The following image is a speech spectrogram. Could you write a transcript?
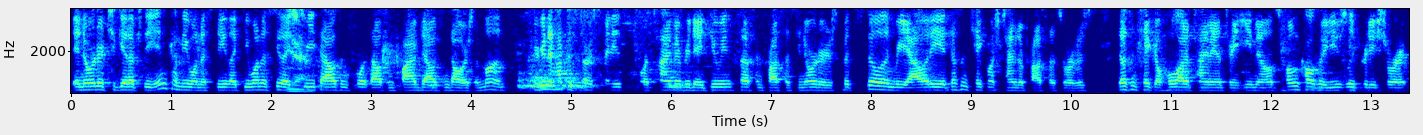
in order to get up to the income you want to see, like you want to see like yeah. $3,000, $4,000, $5,000 a month, you're going to have to start spending more time every day doing stuff and processing orders. But still in reality, it doesn't take much time to process orders. It doesn't take a whole lot of time answering emails. Phone calls are usually pretty short.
